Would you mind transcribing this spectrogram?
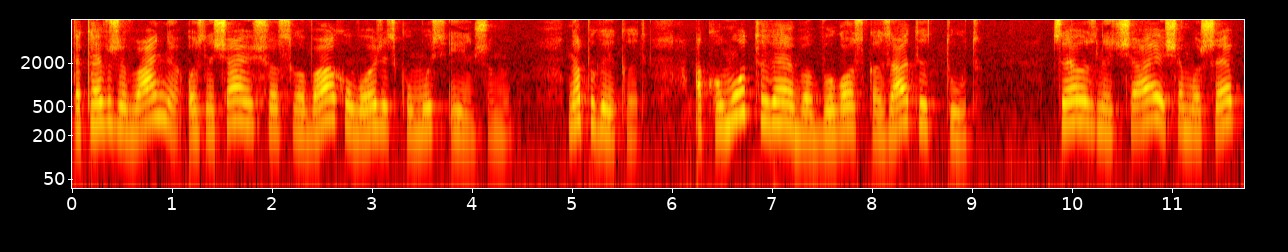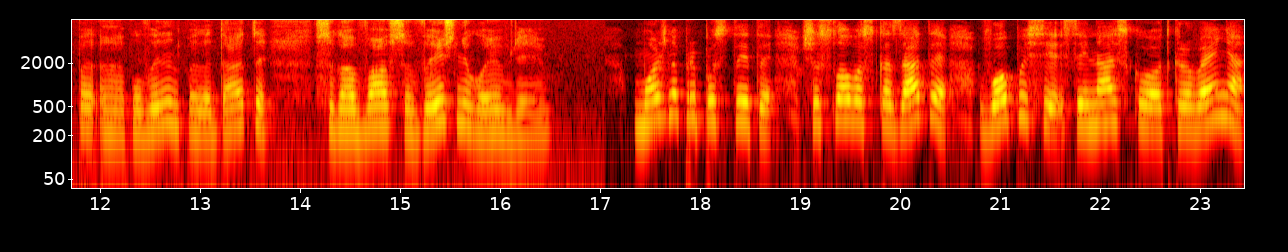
Таке вживання означає, що слова говорять комусь іншому. Наприклад, а кому треба було сказати тут? Це означає, що Моше е, повинен передати слова Всевишнього євреям. Можна припустити, що слово сказати в описі Сейнайського откровення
